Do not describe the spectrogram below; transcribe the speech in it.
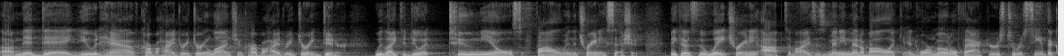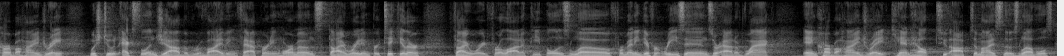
uh, midday, you would have carbohydrate during lunch and carbohydrate during dinner. We like to do it two meals following the training session because the weight training optimizes many metabolic and hormonal factors to receive the carbohydrate, which do an excellent job of reviving fat burning hormones, thyroid in particular. Thyroid for a lot of people is low for many different reasons or out of whack, and carbohydrate can help to optimize those levels.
